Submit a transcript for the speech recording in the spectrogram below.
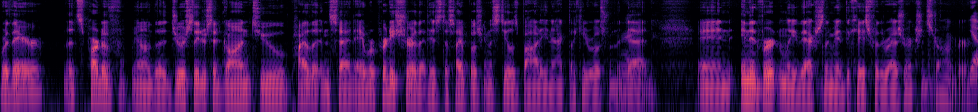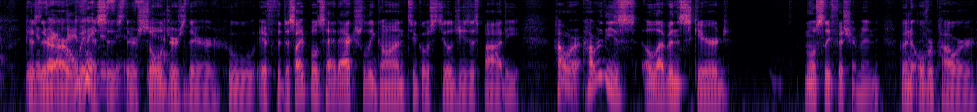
were there that's part of you know the jewish leaders had gone to pilate and said hey we're pretty sure that his disciples are going to steal his body and act like he rose from the Right. dead and inadvertently they actually made the case for the resurrection stronger Yep, because there eyewitnesses, witnesses there are yeah. soldiers there who if the disciples had actually gone to go steal jesus body how are how are these 11 scared mostly fishermen, going to overpower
